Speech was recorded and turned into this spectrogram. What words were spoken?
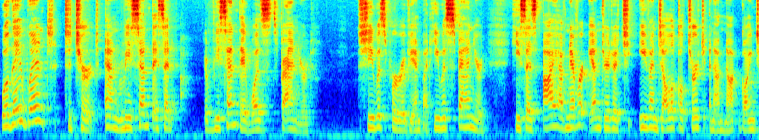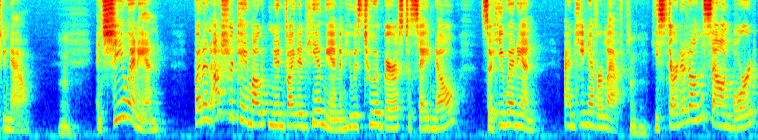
Well, they went to church, and Vicente said, Vicente was Spaniard. She was Peruvian, but he was Spaniard. He says, I have never entered an evangelical church, and I'm not going to now. Mm. And she went in, but an usher came out and invited him in, and he was too embarrassed to say no. So he went in and he never left. Mm-hmm. He started on the soundboard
